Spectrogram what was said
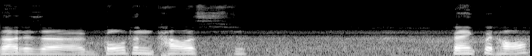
That is a Golden Palace banquet hall.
